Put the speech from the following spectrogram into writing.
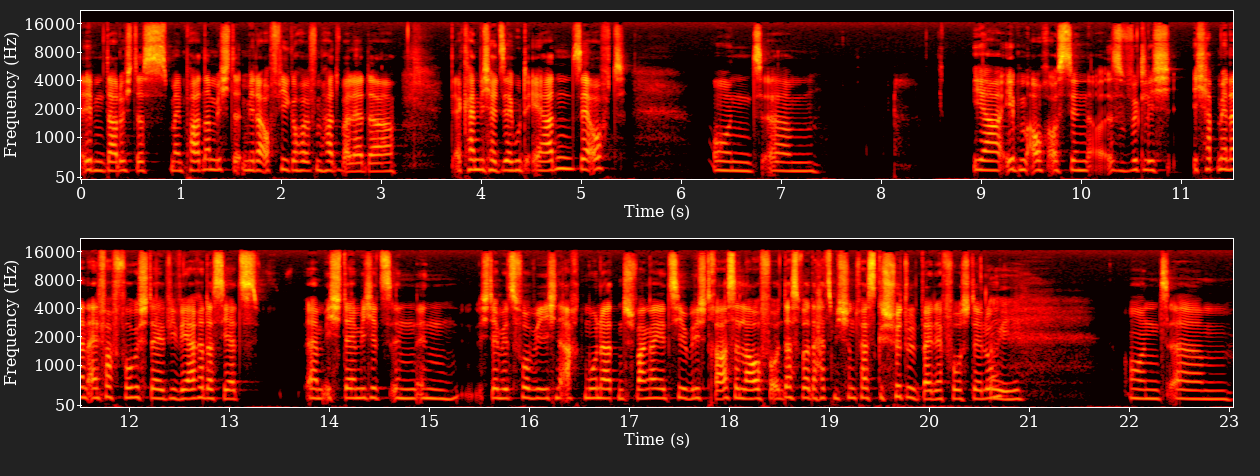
eben dadurch, dass mein Partner mich, mir da auch viel geholfen hat, weil er da, er kann mich halt sehr gut erden, sehr oft. Und ähm, ja, eben auch aus den, also wirklich, ich habe mir dann einfach vorgestellt, wie wäre das jetzt? Ähm, ich stelle mich jetzt in, in ich stelle mir jetzt vor, wie ich in acht Monaten schwanger jetzt hier über die Straße laufe. Und das war, da hat es mich schon fast geschüttelt bei der Vorstellung. Ui. Und ähm,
